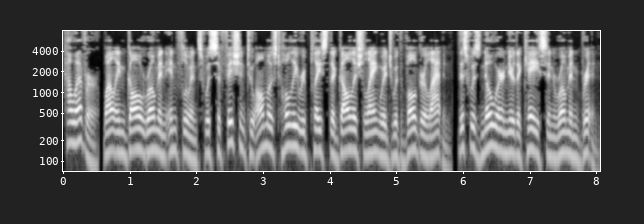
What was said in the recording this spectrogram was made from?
However, while in Gaul Roman influence was sufficient to almost wholly replace the Gaulish language with Vulgar Latin, this was nowhere near the case in Roman Britain.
